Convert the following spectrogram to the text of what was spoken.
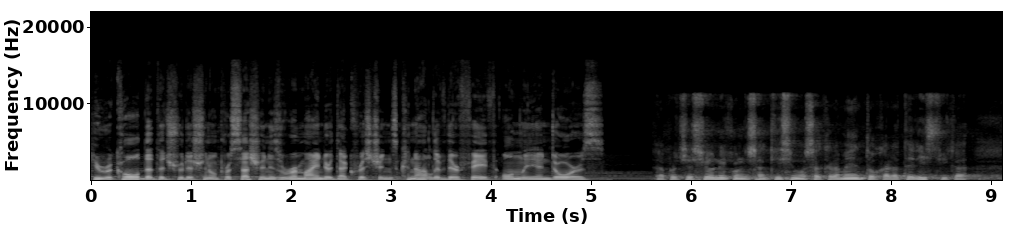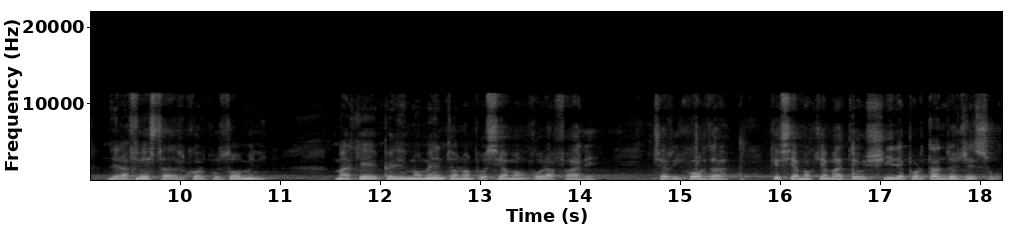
He recalled that the traditional procession is a reminder that Christians cannot live their faith only indoors. La processione con il Santissimo Sacramento, caratteristica della festa del Corpus Domini, ma che per il momento non possiamo ancora fare, ci ricorda che siamo chiamati a uscire portando Gesù,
